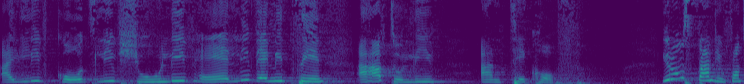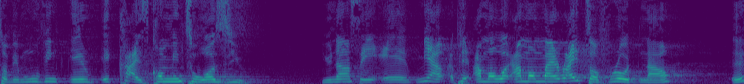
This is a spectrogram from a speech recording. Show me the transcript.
I leave coat, leave shoe, leave hair, leave anything. I have to leave and take off. You don't stand in front of a moving, a, a car is coming towards you. You now say, eh, me, I'm, I'm on my right of road now. Eh?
